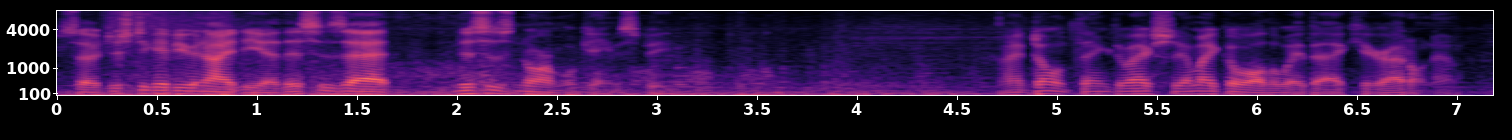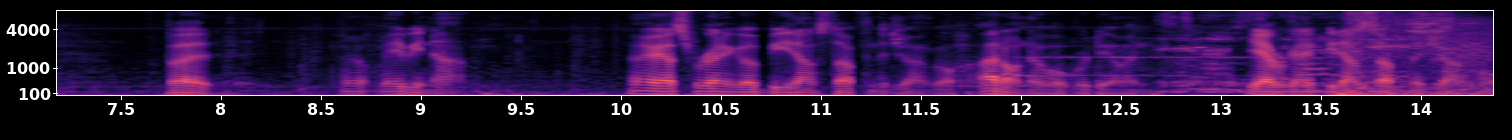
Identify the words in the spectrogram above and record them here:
So just to give you an idea, this is at this is normal game speed. I don't think, though actually I might go all the way back here, I don't know. But, well, maybe not. I guess we're going to go beat on stuff in the jungle. I don't know what we're doing. Yeah, we're going to beat on stuff in the jungle.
